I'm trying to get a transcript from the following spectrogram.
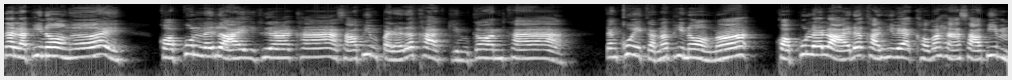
นั่นแหละพี่น้องเอ้ยขอบคุณหลายๆอีกเทือค่ะ สาวพิมพ์ไปแล้วเด้อค่ะกินก่อนค่ะจังคุยกันนะพี่น้องเนาะขอบคุณหลายๆเด้อค่ะที่แวะเขามาหาสาวพิมพ์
